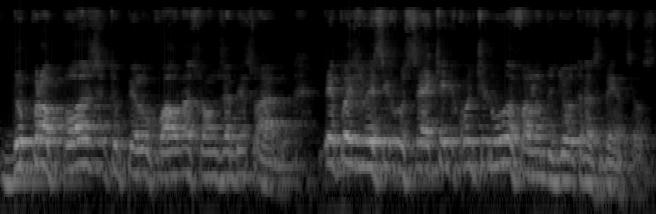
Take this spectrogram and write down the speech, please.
do propósito pelo qual nós fomos abençoados. Depois, no versículo 7, ele continua falando de outras bênçãos.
